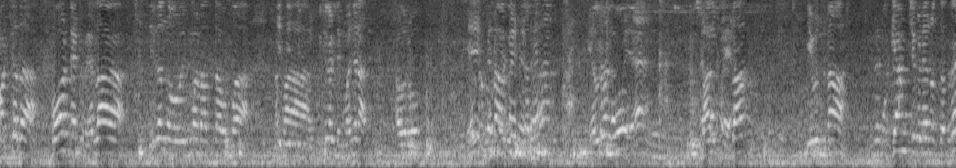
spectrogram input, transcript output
ಪಕ್ಷದ ಕೋಆರ್ಡಿನೇಟರ್ ಎಲ್ಲ ಇದನ್ನು ಇದು ಮಾಡುವಂಥ ಒಬ್ಬ ನಮ್ಮ ಕುಚಿಗಡ್ಡಿ ಮಂಜುನಾಥ್ ಅವರು. ಕೂಡ ಸ್ವಾಗತಿಸ್ತಾ ಇವತ್ತಿನ ಮುಖ್ಯಾಂಶಗಳೇನು ಅಂತಂದರೆ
